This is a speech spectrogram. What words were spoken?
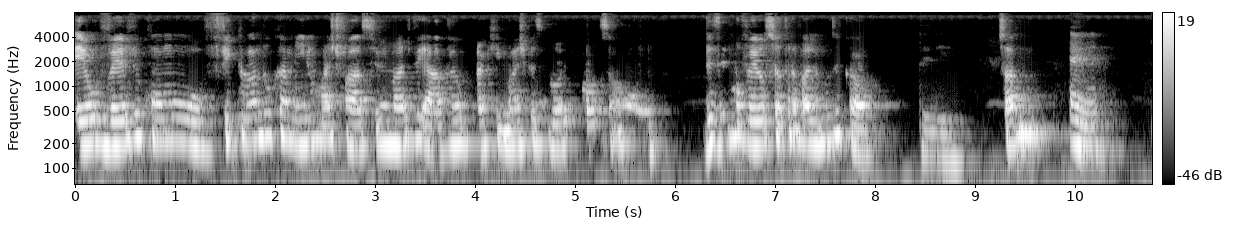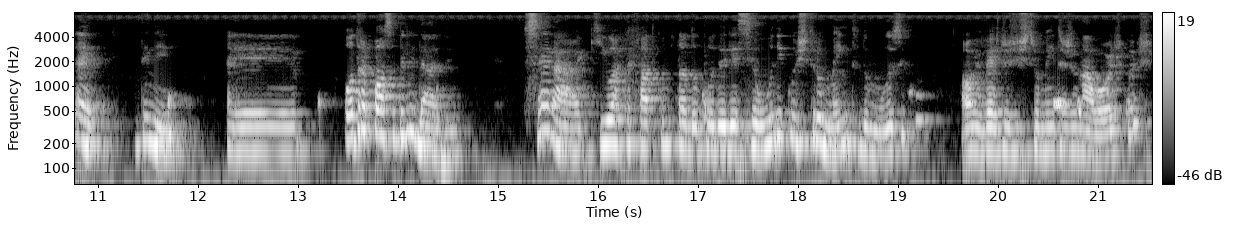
eu vejo como ficando o caminho mais fácil e mais viável para que mais pessoas possam desenvolver o seu trabalho musical. Entendi. Sabe? É, é, entendi. É, Outra possibilidade. Será que o artefato computador poderia ser o único instrumento do músico, ao invés dos instrumentos analógicos?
